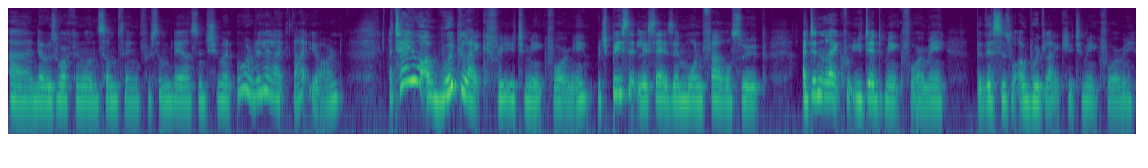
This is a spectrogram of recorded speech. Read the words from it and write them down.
and I was working on something for somebody else, and she went, Oh, I really like that yarn. I tell you what, I would like for you to make for me, which basically says in one foul swoop, I didn't like what you did make for me, but this is what I would like you to make for me.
